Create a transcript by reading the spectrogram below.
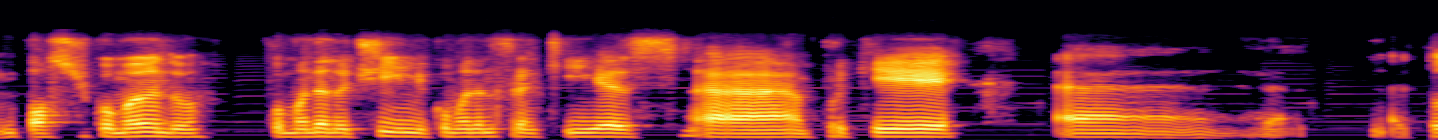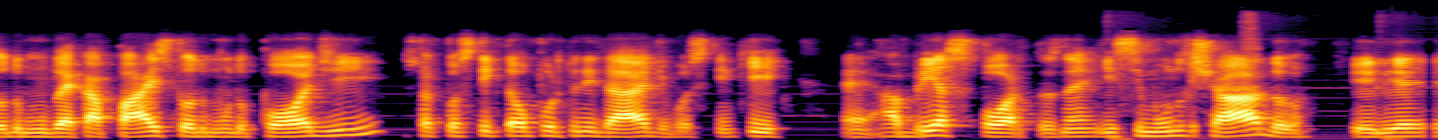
em postos de comando, comandando time, comandando franquias, ah, porque todo mundo é capaz, todo mundo pode, só que você tem que dar oportunidade, você tem que eh, abrir as portas, né? Esse mundo fechado, ele,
